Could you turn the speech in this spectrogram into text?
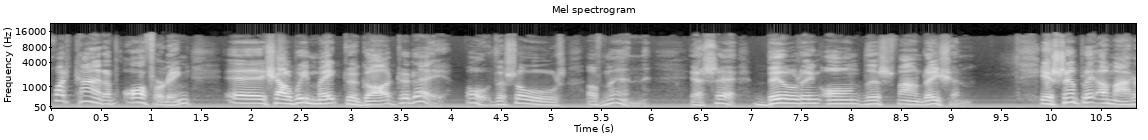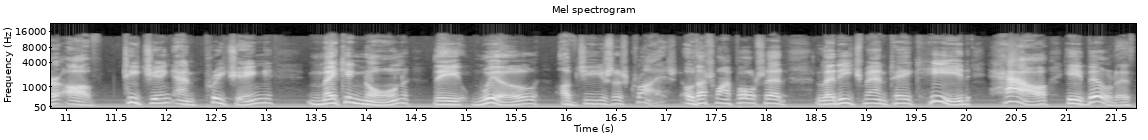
what kind of offering uh, shall we make to God today? Oh, the souls of men. Yes, sir. Building on this foundation is simply a matter of teaching and preaching, making known the will of Jesus Christ. Oh, that's why Paul said, Let each man take heed how he buildeth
